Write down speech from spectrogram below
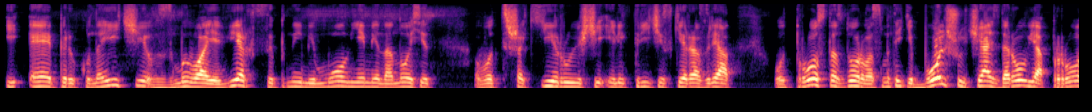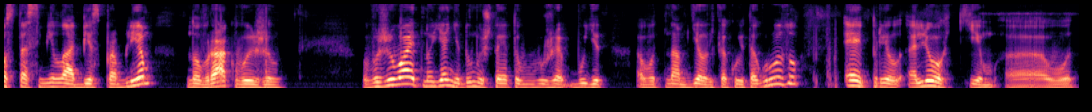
И Эпер Кунаичи, взмывая вверх, цепными молниями наносит вот шокирующий электрический разряд. Вот просто здорово. Смотрите, большую часть здоровья просто смела без проблем, но враг выжил выживает, но я не думаю, что это уже будет э, вот нам делать какую-то угрозу. Эйприл легким э, вот,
